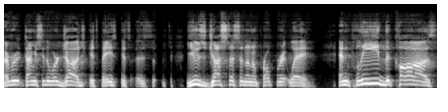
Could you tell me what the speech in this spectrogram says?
Every time you see the word judge, it's based, it's, it's use justice in an appropriate way and plead the cause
